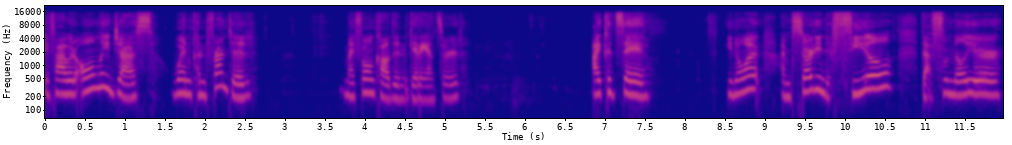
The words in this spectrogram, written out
If I would only just, when confronted, my phone call didn't get answered, I could say, you know what? I'm starting to feel that familiar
